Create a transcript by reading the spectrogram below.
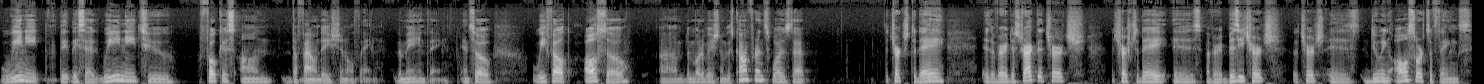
we need. They, said we need to focus on the foundational thing, the main thing, and so we felt also um, the motivation of this conference was that the church today is a very distracted church. The church today is a very busy church. The church is doing all sorts of things,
